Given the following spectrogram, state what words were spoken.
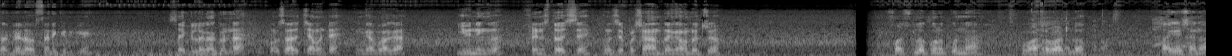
సబ్వేలో వస్తాను ఇక్కడికి. సైకిల్లో కాకుండా ఒకసారి వచ్చామంటే ఇంకా బాగా ఈవినింగ్ ఫ్రెండ్స్తో వస్తే కొంచెం ప్రశాంతంగా ఉండొచ్చు. ఫస్ట్లో కొనుక్కున్న వాటర్ బాటిల్ తాగేశాను.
